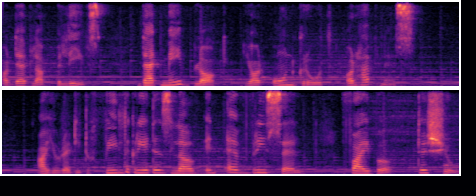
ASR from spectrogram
or develop beliefs that may block your own growth or happiness. Are you ready to feel the Creator's love in every cell, fiber, tissue,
